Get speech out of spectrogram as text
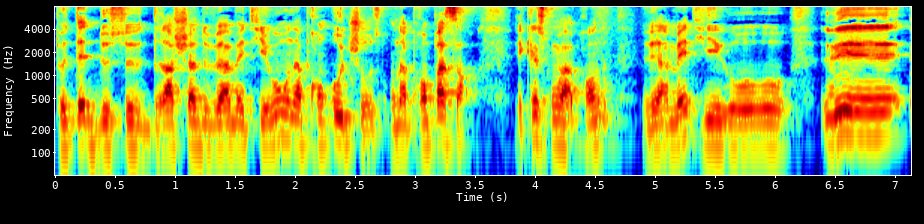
peut-être de ce dracha de Vehamet Yego, on apprend autre chose. On n'apprend pas ça. Et qu'est-ce qu'on va apprendre? Vehamet Yego, Peut-être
